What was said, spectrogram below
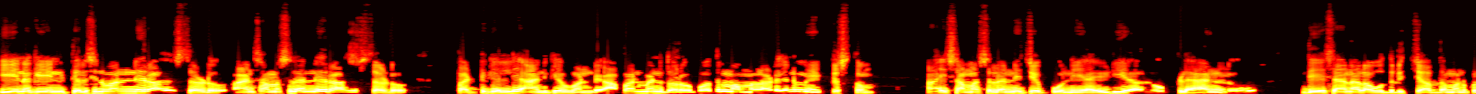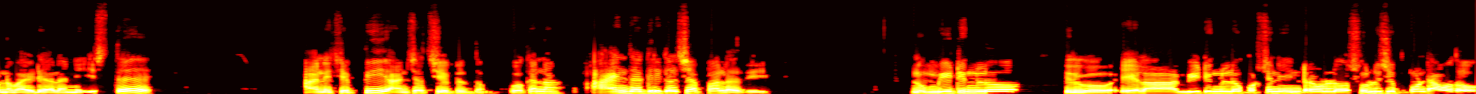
ఈయనకి ఈయన తెలిసినవన్నీ రాసిస్తాడు. ఆయన సమస్యలన్నీ రాసిస్తాడు. పట్టుకెళ్ళి ఆయనకి ఇవ్వండి. అపాయింట్మెంట్ దొరకకపోతే మమ్మల్ని అడగని మేము ఇప్పిస్తాం. ఆ, ఈ సమస్యలన్నీ చెప్పు. నీ ఐడియాలు ప్లాన్లు దేశాన్ని అలా ఉద్రిచ్చేద్దాం అనుకున్న ఐడియాలన్నీ ఇస్తే ఆయన చెప్పి ఆయన చేత చేపిద్దాం. ఓకేనా? ఆయన దగ్గరికి వెళ్ళి చెప్పాలి అది. నువ్వు మీటింగ్లో ఇదిగో ఇలా మీటింగ్లో కూర్చొని ఇంటర్వ్యూలో సొల్లు చెప్పుకుంటే అవదు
